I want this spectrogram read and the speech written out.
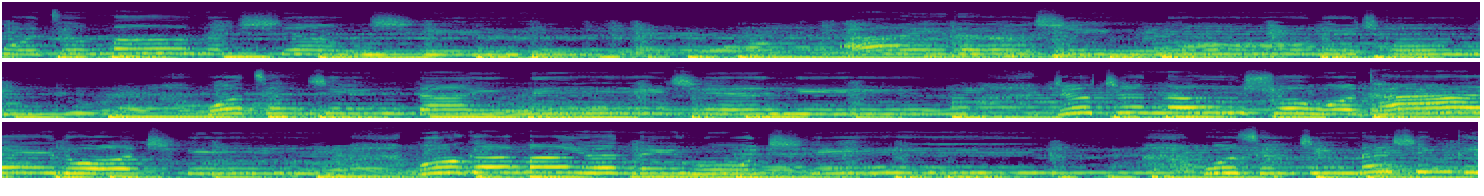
我怎么能相信？爱的心路旅程，我曾经答应你牵引，这只能说我太多情，曾经耐心听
